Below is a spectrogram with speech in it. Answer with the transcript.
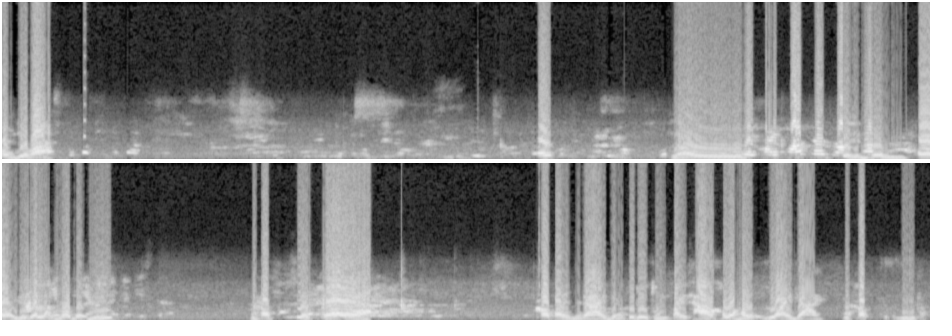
คนเยอะมากเราจะเห็นองค์พ่ออยู่ด้านหลังเราแบบนี้นะครับแล้วก็ เข้าไปไม่ได้ เดี๋ยวไปดูตรงปลายเท้าเขาว่าเขาไหว้ได้นะครับตรงนี้ก่อน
